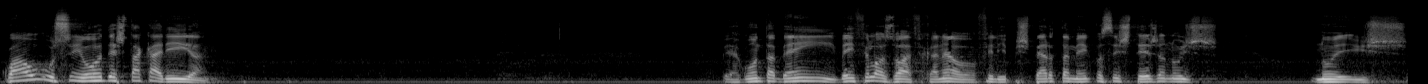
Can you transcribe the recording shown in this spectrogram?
qual o senhor destacaria? Pergunta bem, bem filosófica, né, Felipe? Espero também que você esteja nos, nos,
